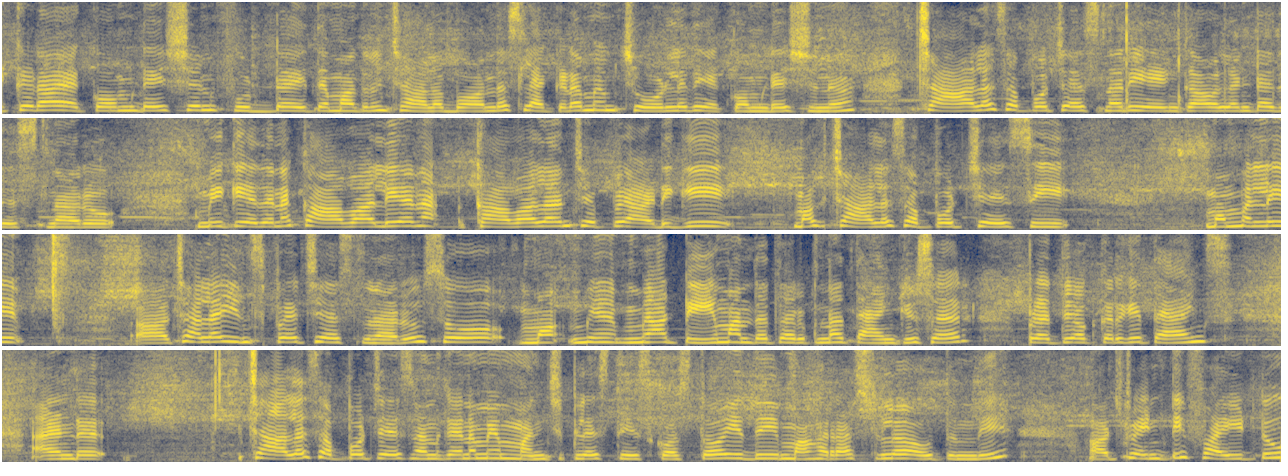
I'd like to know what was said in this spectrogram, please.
ఇక్కడ అకామిడేషన్ ఫుడ్ అయితే మాత్రం చాలా బాగుంది. అసలు ఎక్కడ మేము చూడలేదు అకామిడేషన్ చాలా సపోర్ట్ చేస్తున్నారు. ఏం కావాలంటే అది ఇస్తున్నారు. మీకు ఏదైనా కావాలి అని కావాలని చెప్పి అడిగి మాకు చాలా సపోర్ట్ చేసి మమ్మల్ని చాలా ఇన్స్పైర్ చేస్తున్నారు. సో మా మా టీం అందరి తరపున థ్యాంక్ యూ సార్ ప్రతి ఒక్కరికి థ్యాంక్స్ అండ్ చాలా సపోర్ట్ చేసినందుకైనా మేము మంచి ప్లేస్ తీసుకొస్తాం. ఇది మహారాష్ట్రలో అవుతుంది. Twenty five to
